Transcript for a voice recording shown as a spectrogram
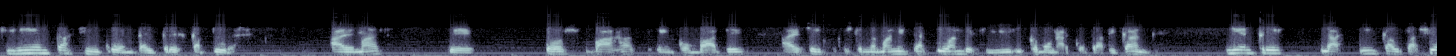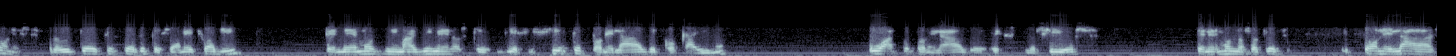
553 capturas, además de dos bajas en combate a estos grupos que normalmente actúan de civil como narcotraficantes. Y entre las incautaciones, producto de este esfuerzo que se han hecho allí, tenemos ni más ni menos que 17 toneladas de cocaína, 4 toneladas de explosivos, tenemos nosotros toneladas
